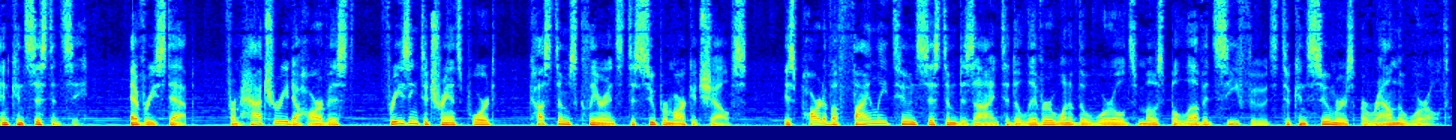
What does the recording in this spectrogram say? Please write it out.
and consistency. Every step, from hatchery to harvest, freezing to transport, customs clearance to supermarket shelves, is part of a finely tuned system designed to deliver one of the world's most beloved seafoods to consumers around the world.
